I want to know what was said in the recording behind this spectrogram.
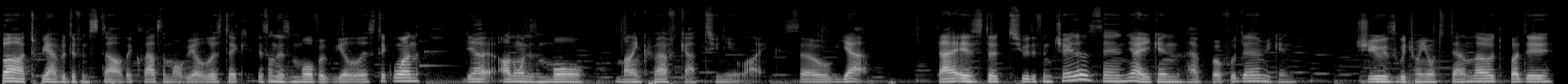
but we have a different style. The clouds are more realistic. This one is more of a realistic one. The other one is more Minecraft cartoony like. So yeah, that is the two different shaders and yeah, you can have both of them. You can choose which one you want to download, but they,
